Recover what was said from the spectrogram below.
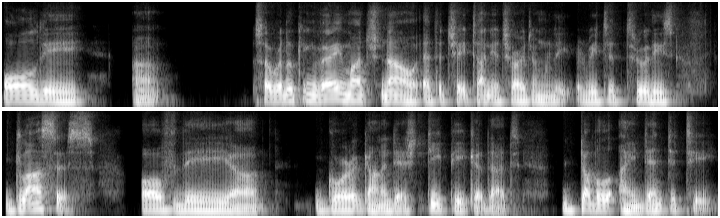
all the uh, so we're looking very much now at the Chaitanya Charitamrita through these glasses of the uh, Gaura Ganadesh Deepika, that double identity,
